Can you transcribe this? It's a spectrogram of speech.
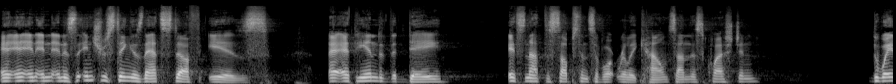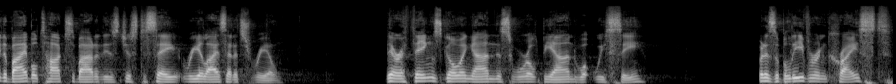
And, and, and, as interesting as that stuff is, at the end of the day, it's not the substance of what really counts on this question. The way the Bible talks about it is just to say, realize that it's real. There are things going on in this world beyond what we see. But as a believer in Christ,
